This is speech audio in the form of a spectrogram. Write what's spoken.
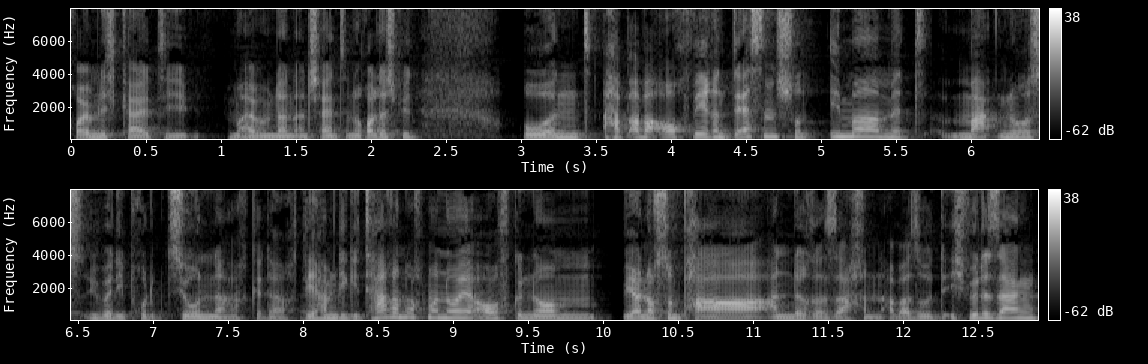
Räumlichkeit, die im Album dann anscheinend so eine Rolle spielt. Und habe aber auch währenddessen schon immer mit Magnus über die Produktion nachgedacht. Wir haben die Gitarre nochmal neu aufgenommen, ja noch so ein paar andere Sachen. Aber so, ich würde sagen,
